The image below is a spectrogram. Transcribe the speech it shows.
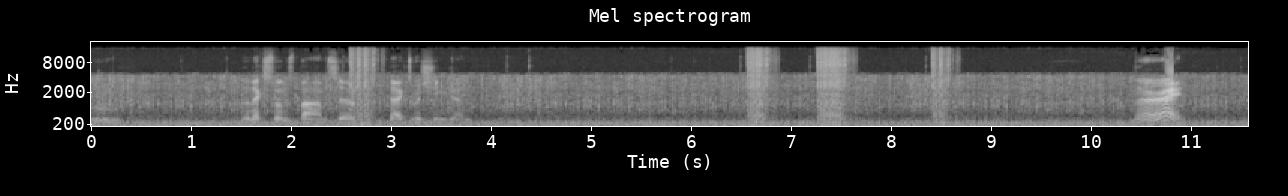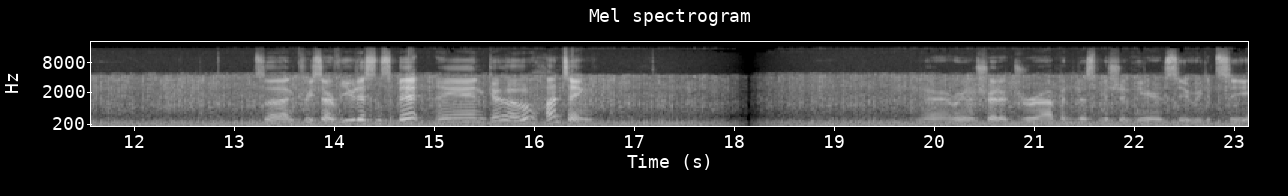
Ooh. The next one's bomb, so back to machine gun. Alright. Let's uh, increase our view distance a bit and go hunting. We're gonna try to drop into this mission here and see what we can see.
